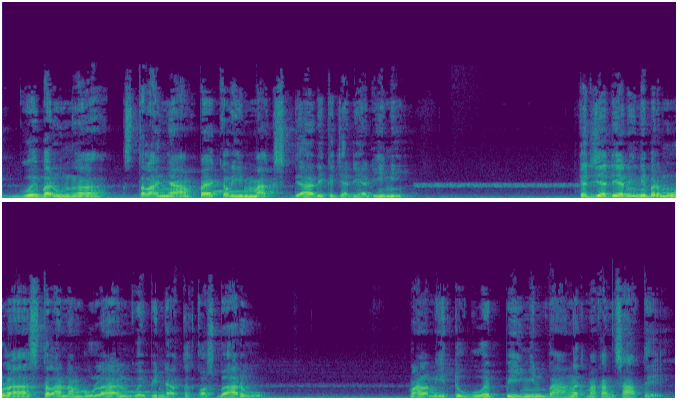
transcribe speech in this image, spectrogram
gue baru ngeh setelah nyampe klimaks dari kejadian ini. Kejadian ini bermula setelah 6 bulan gue pindah ke kos baru. Malam itu gue pingin banget makan sate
